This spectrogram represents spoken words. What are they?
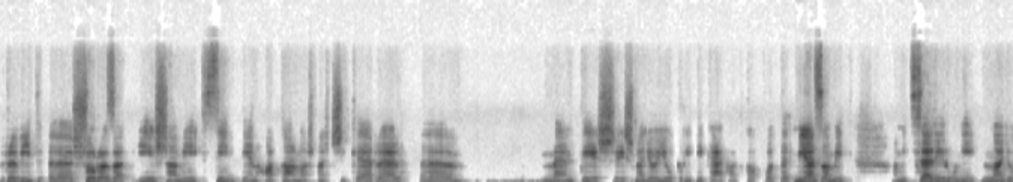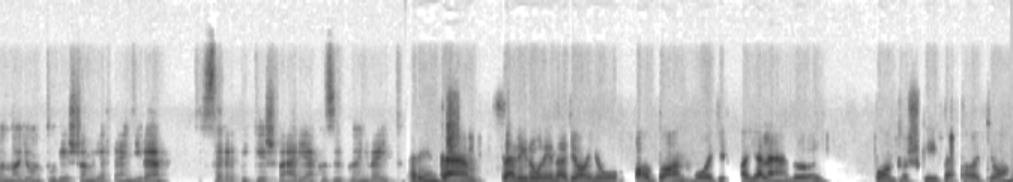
rövid uh, sorozat is, ami szintén hatalmas nagy sikerrel uh, ment, és, és nagyon jó kritikákat kapott. Tehát mi az, amit, amit Sally Rooney nagyon-nagyon tud, és amiért ennyire szeretik és várják az ő könyveit. Szerintem Szelironi nagyon jó abban, hogy a jelenről pontos képet adjon,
